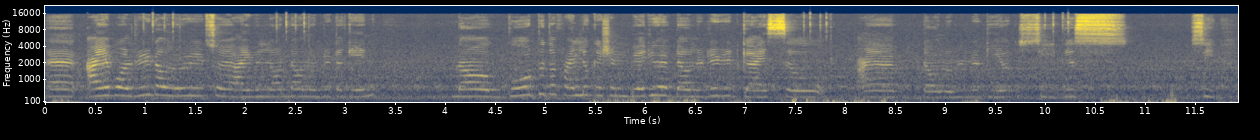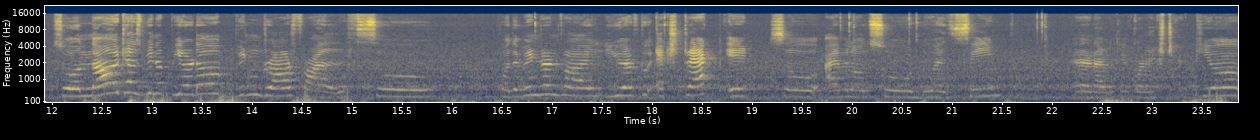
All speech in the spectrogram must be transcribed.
And I have already downloaded it so I will not download it again. Now go to the file location where you have downloaded it guys. So I have downloaded it here. See this so now it has been appeared a WinRAR file. So for the WinRAR file you have to extract it. So I will also do as same. And I will click on extract here.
